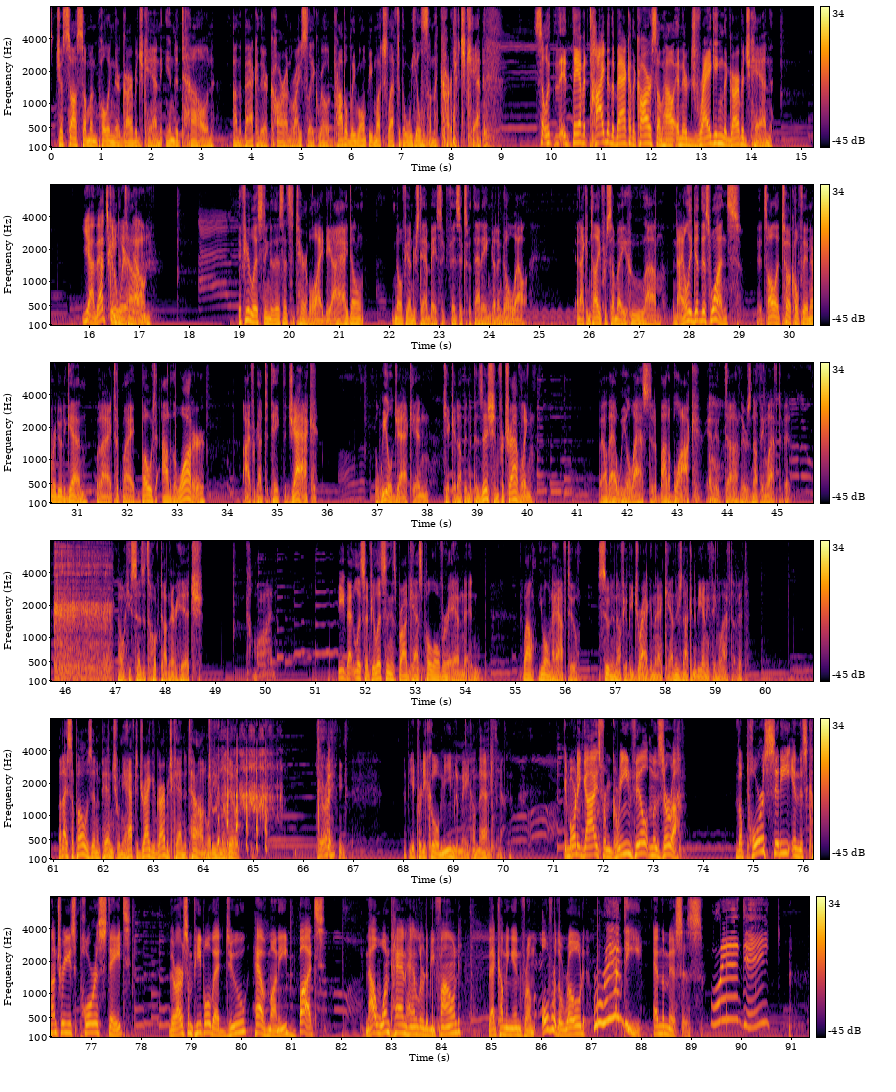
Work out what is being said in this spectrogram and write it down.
just saw someone pulling their garbage can into town on the back of their car on Rice Lake Road. Probably won't be much left of the wheels on the garbage can. So they have it tied to the back of the car somehow, and they're dragging the garbage can. Yeah, that's gonna into wear town. down. If you're listening to this, that's a terrible idea. I, I don't know if you understand basic physics, but that ain't going to go well. And I can tell you for somebody who, um, and I only did this once, it's all it took. Hopefully, I never do it again. When I took my boat out of the water, I forgot to take the jack, the wheel jack, and kick it up into position for traveling. Well, that wheel lasted about a block, and it, uh, there was nothing left of it. Oh, he says it's hooked on their hitch. Come on. Be bet. Listen, if you're listening to this broadcast, pull over and and Well, you won't have to. Soon enough, you'll be dragging that can. There's not going to be anything left of it. But I suppose in a pinch, when you have to drag your garbage can to town, what are you going to do? You're right. It'd be a pretty cool meme to make on that. Yeah. Good morning, guys, from Greenville, Missouri. The poorest city in this country's poorest state. There are some people that do have money, but not one panhandler to be found. That coming in from over the road, Randy and the missus. Randy!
